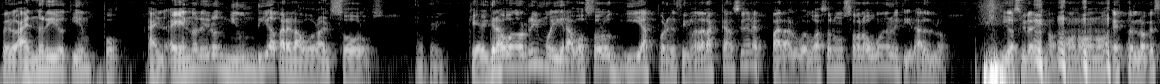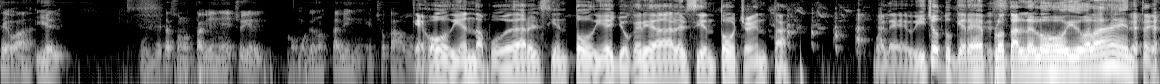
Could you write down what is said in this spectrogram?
pero a él no le dio tiempo, a él, a él no le dieron ni un día para elaborar solos. Ok. que él grabó los ritmos y grabó solo guías por encima de las canciones para luego hacer un solo bueno y tirarlo. Y yo sí le dijo, no, no, no, esto es lo que se va. Y él, puñeta, eso no está bien hecho. Y él, ¿cómo que no está bien hecho, cabrón? Qué jodienda, pude dar el 110, yo quería dar el 180. Huele, bicho, tú quieres explotarle los oídos a la gente.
